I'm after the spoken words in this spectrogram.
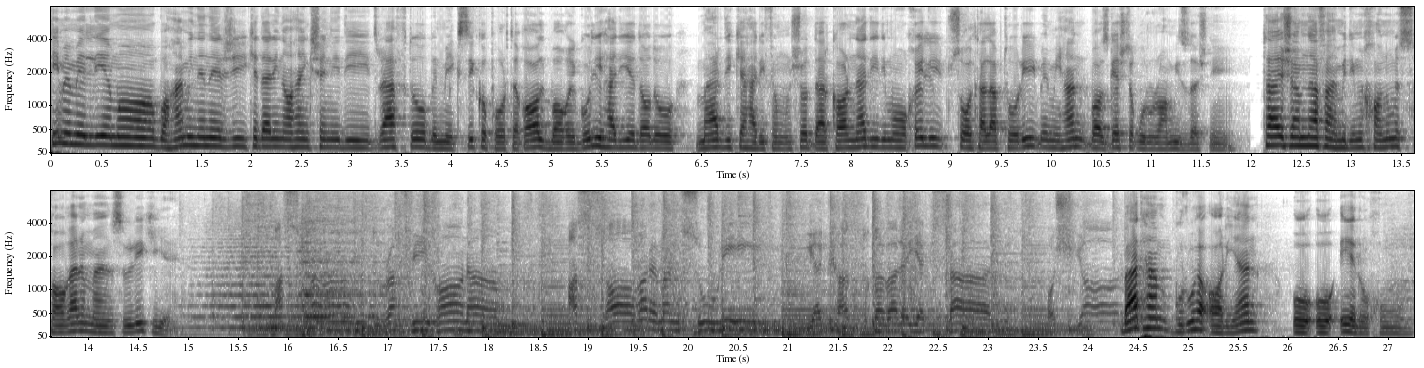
تیم ملی ما با همین انرژی که در این آهنگ شنیدید رفت و به مکزیک و پرتغال باغ گلی هدیه داد و مردی که حریفمون شد در کار ندیدیم و خیلی صلح طلب طوری به میهن بازگشت غرورآمیز داشتیم. تهش هم نفهمیدیم این خانم ساغر منصوری کیه. رفیقانم از ساغر منصوری یک از قبل یک سر بعد هم گروه آریان او او ای رو خوند.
